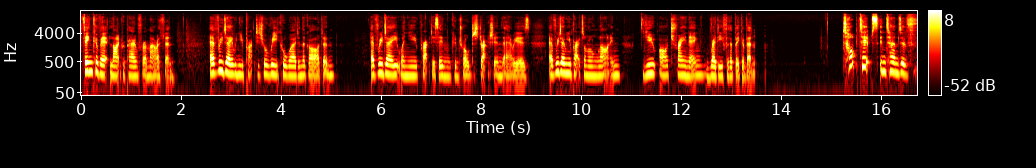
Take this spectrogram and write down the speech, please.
Think of it like preparing for a marathon. Every day when you practice your recall word in the garden, every day when you practice in controlled distraction areas, every day when you practice on a long line, you are training ready for the big event. Top tips in terms of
